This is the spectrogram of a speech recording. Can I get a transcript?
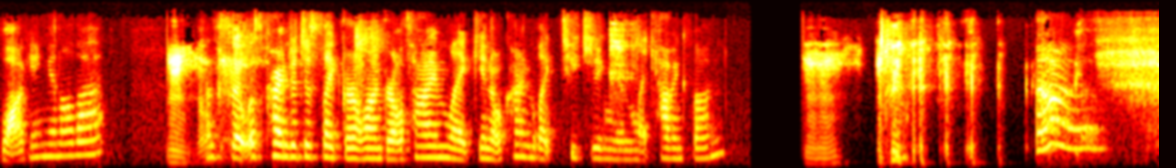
vlogging and all that. Mm, And so it was kind of just like girl on girl time, like, you know, kind of like teaching and like having fun. hmm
